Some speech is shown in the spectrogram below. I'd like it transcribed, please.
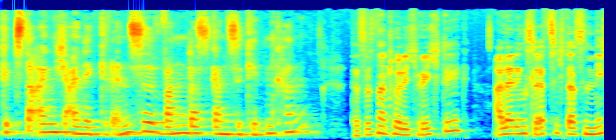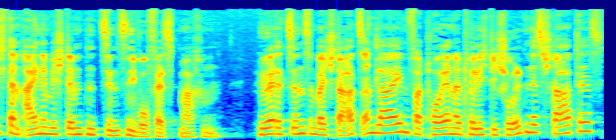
Gibt es da eigentlich eine Grenze, wann das Ganze kippen kann? Das ist natürlich richtig. Allerdings lässt sich das nicht an einem bestimmten Zinsniveau festmachen. Höhere Zinsen bei Staatsanleihen verteuern natürlich die Schulden des Staates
